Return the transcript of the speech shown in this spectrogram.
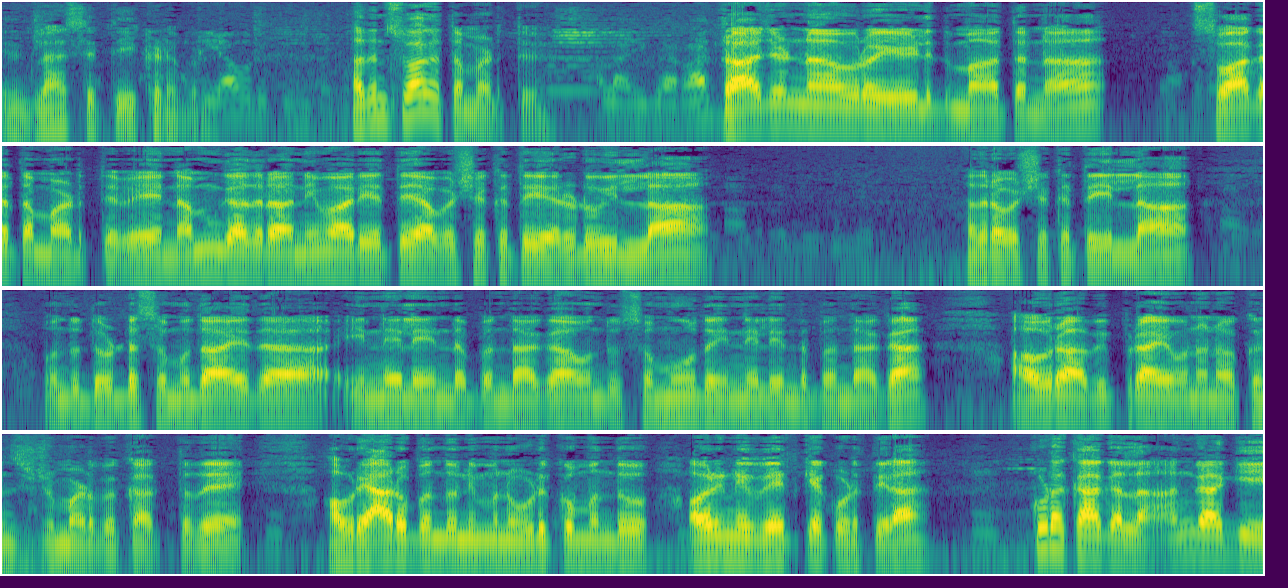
ಇದು ಗ್ಲಾಸ್ ಐತಿ ಈ ಕಡೆ ಬರಲಿ ಅದನ್ನ ಸ್ವಾಗತ ಮಾಡ್ತೇವೆ. ರಾಜಣ್ಣ ಅವರು ಹೇಳಿದ ಮಾತನ್ನ ಸ್ವಾಗತ ಮಾಡ್ತೇವೆ. ನಮ್ಗೆ ಅದರ ಅನಿವಾರ್ಯತೆ ಅವಶ್ಯಕತೆ ಎರಡೂ ಇಲ್ಲ. ಅದರ ಅವಶ್ಯಕತೆ ಇಲ್ಲ. ಒಂದು ದೊಡ್ಡ ಸಮುದಾಯದ ಹಿನ್ನೆಲೆಯಿಂದ ಬಂದಾಗ ಒಂದು ಸಮೂಹದ ಹಿನ್ನೆಲೆಯಿಂದ ಬಂದಾಗ ಅವರ ಅಭಿಪ್ರಾಯವನ್ನು ನಾವು ಕನ್ಸಿಡರ್ ಮಾಡಬೇಕಾಗ್ತದೆ. ಅವ್ರು ಯಾರು ಬಂದು ನಿಮ್ಮನ್ನು ಹುಡುಕೊಂಡ್ಬಂದು ಅವ್ರಿಗೆ ನೀವು ವೇದಿಕೆ ಕೊಡ್ತೀರಾ? ಕೊಡಕ್ಕಾಗಲ್ಲ. ಹಂಗಾಗಿ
